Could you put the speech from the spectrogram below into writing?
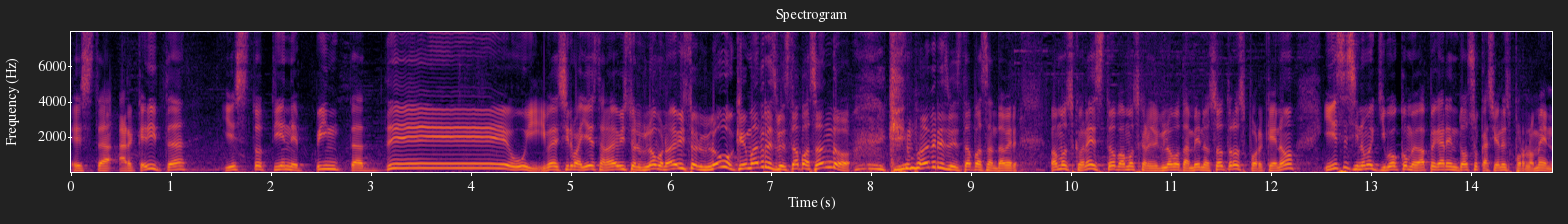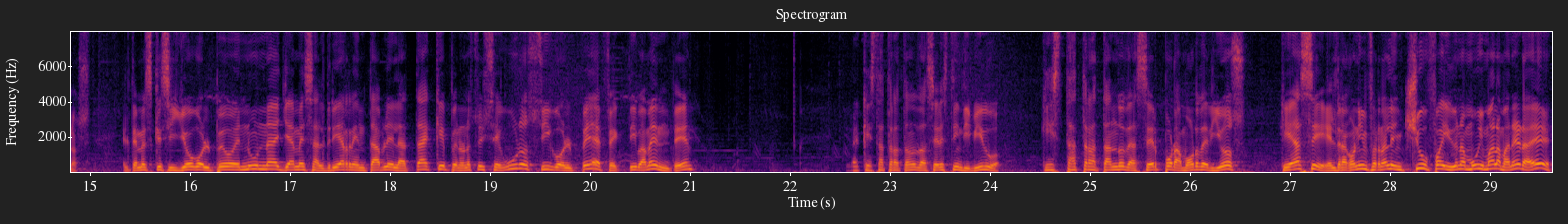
esta arquerita. Y esto tiene pinta de... Uy, iba a decir ballesta, no había visto el globo, no había visto el globo. ¿Qué madres me está pasando? ¿Qué madres me está pasando? A ver, vamos con esto, vamos con el globo también nosotros, ¿por qué no? Y ese, si no me equivoco, me va a pegar en dos ocasiones por lo menos. El tema es que si yo golpeo en una, ya me saldría rentable el ataque, pero no estoy seguro si golpea efectivamente. Mira, ¿qué está tratando de hacer este individuo? ¿Qué está tratando de hacer por amor de Dios? ¿Qué hace? El dragón infernal enchufa y de una muy mala manera, ¿eh?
